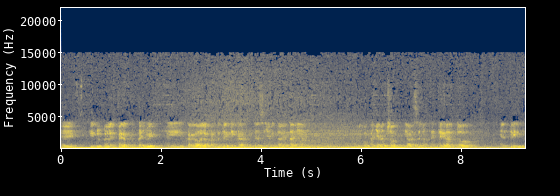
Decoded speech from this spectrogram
eh, disculpen la espera, mi nombre es Luis, el encargado de la parte técnica de la señorita Betania, mi compañero Choc, y ahora se nos está integrando el triste.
